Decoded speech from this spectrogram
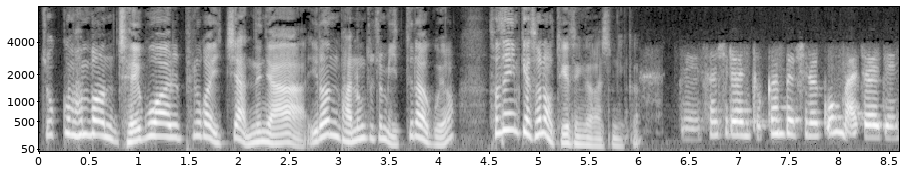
조금 한번 재고할 필요가 있지 않느냐 이런 반응도 좀 있더라고요. 선생님께서는 어떻게 생각하십니까? 네, 사실은 독감 백신을 꼭 맞아야 되는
